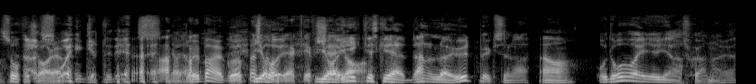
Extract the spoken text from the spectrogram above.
Så försvarar Så jag mig. enkelt är det. Ja, då är det bara att gå upp en Jag, storlek jag Ja. gick till skräddaren och la ut byxorna. Ja. Och då var jag ju genast skönare.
